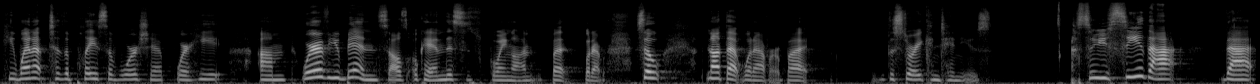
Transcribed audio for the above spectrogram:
he went up to the place of worship where he, um, Where have you been? Saul's, okay, and this is going on, but whatever. So, not that whatever, but the story continues. So you see that, that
